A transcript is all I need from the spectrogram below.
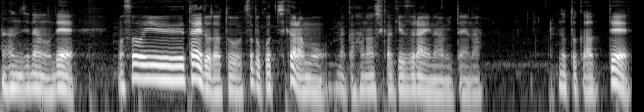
感じなのでまあ、そういう態度だとちょっとこっちからもなんか話しかけづらいなみたいなのとかあって、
